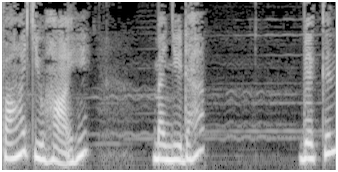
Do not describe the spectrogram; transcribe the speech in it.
Phó Chiều hỏi. Mà như đáp. Về kinh.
